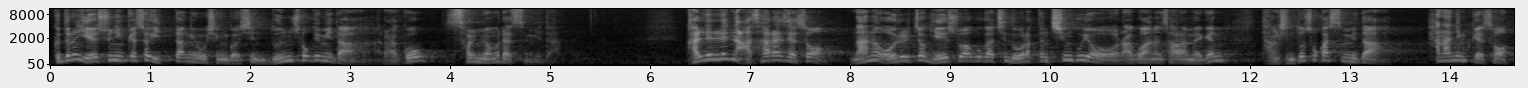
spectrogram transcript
그들은 예수님께서 이 땅에 오신 것이 눈속임이다라고 설명을 했습니다. 갈릴리 나사렛에서 나는 어릴 적 예수하고 같이 놀았던 친구요라고 하는 사람에겐 당신도 속았습니다. 하나님께서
